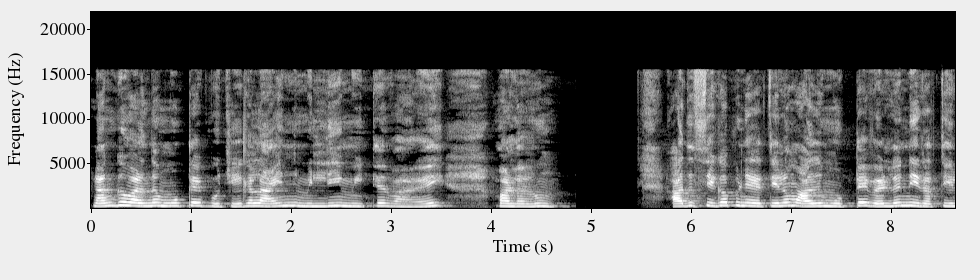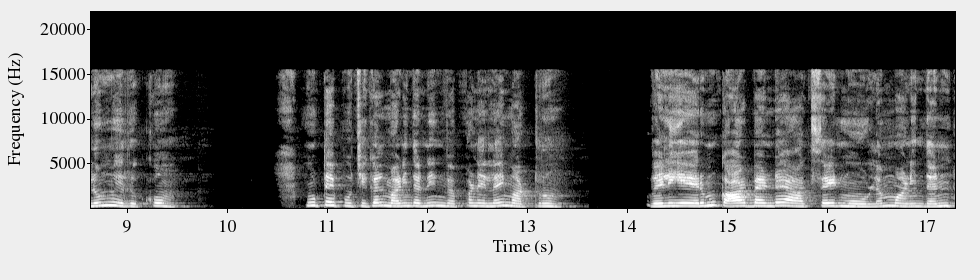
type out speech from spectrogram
நன்கு வளர்ந்த மூட்டை பூச்சிகள் ஐந்து மில்லி மீட்டர் வரை வளரும். அது சிகப்பு நிறத்திலும் அது முட்டை வெள்ளை நிறத்திலும் இருக்கும். மூட்டை பூச்சிகள் மனிதனின் வெப்பநிலை மற்றும் வெளியேறும் கார்பன் டை ஆக்சைடு மூலம் மனிதன்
